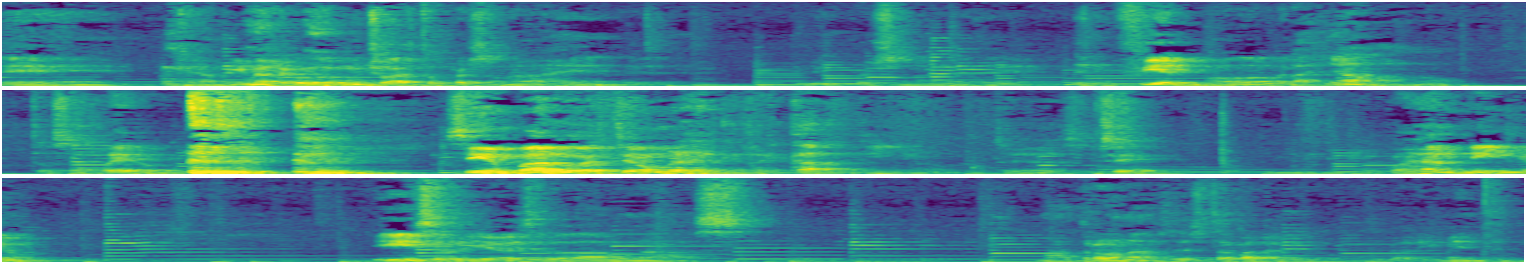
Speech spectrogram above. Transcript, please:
eh, que a mí me recordó mucho a estos personajes, de, personajes de- del infierno, ¿no? de las llamas, ¿no? Estos herreros. Sin embargo, este hombre es el que rescata al niño. ¿no? Entonces, Sí. mm, recoge al niño y se lo lleva y se lo da a unas matronas de esta para que lo, lo alimenten.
